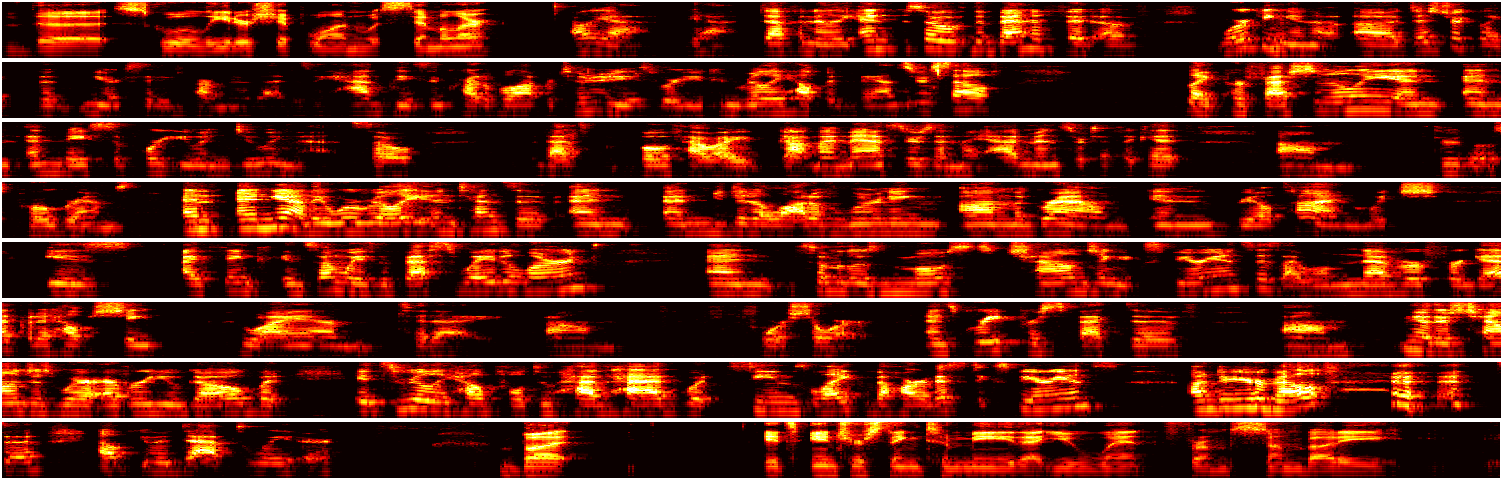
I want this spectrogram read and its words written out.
the school leadership one was similar. Oh yeah, yeah, definitely. And so the benefit of working in a, a, district like the New York City Department of Ed is they have these incredible opportunities where you can really help advance yourself like professionally and and and they support you in doing that. So that's both how I got my master's and my admin certificate um, through those programs. And and yeah, they were really intensive and and you did a lot of learning on the ground in real time, which is I think in some ways the best way to learn and some of those most challenging experiences I will never forget, but it helped shape who I am today, um, for sure. And it's great perspective. Um, you know, there's challenges wherever you go, but it's really helpful to have had what seems like the hardest experience under your belt to help you adapt later. But it's interesting to me that you went from somebody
